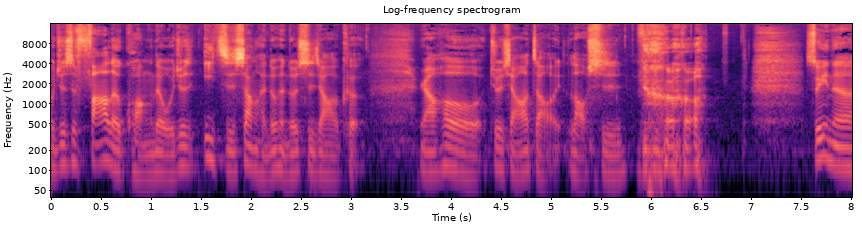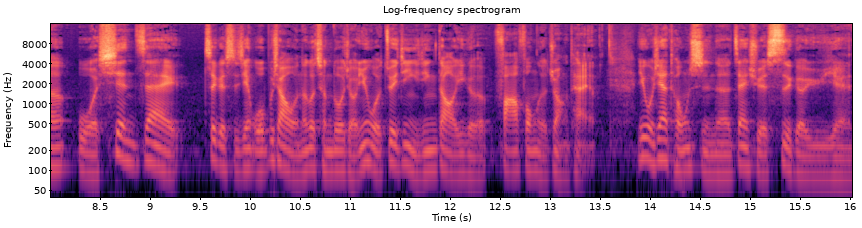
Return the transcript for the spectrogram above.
我就是发了狂的，我就是一直上很多很多试教的课，然后就想要找老师。所以呢，我现在这个时间，我不晓得我能够撑多久，因为我最近已经到一个发疯的状态。因为我现在同时呢在学四个语言。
